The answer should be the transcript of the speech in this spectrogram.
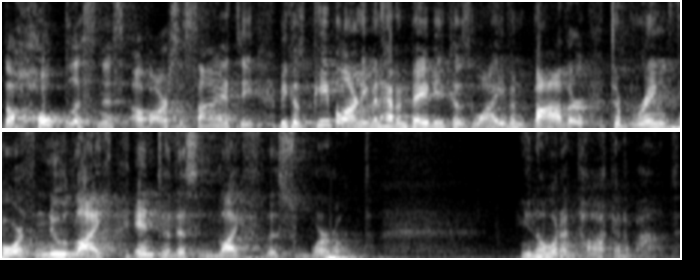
the hopelessness of our society. Because people aren't even having babies, because why even bother to bring forth new life into this lifeless world? You know what I'm talking about.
